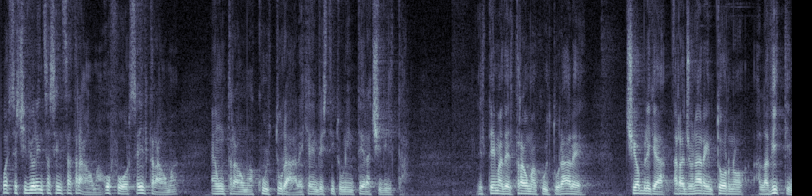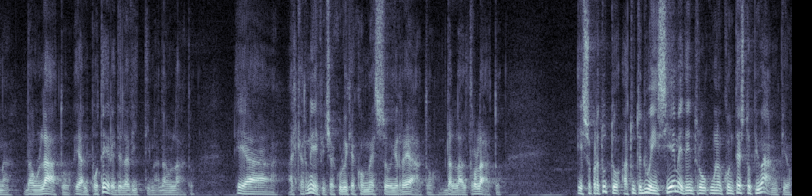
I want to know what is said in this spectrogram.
Può esserci violenza senza trauma o forse il trauma è un trauma culturale che ha investito un'intera civiltà. Il tema del trauma culturale ci obbliga a ragionare intorno alla vittima da un lato e al potere della vittima da un lato e a, al carnefice, a colui che ha commesso il reato dall'altro lato e soprattutto a tutte e due insieme dentro un contesto più ampio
